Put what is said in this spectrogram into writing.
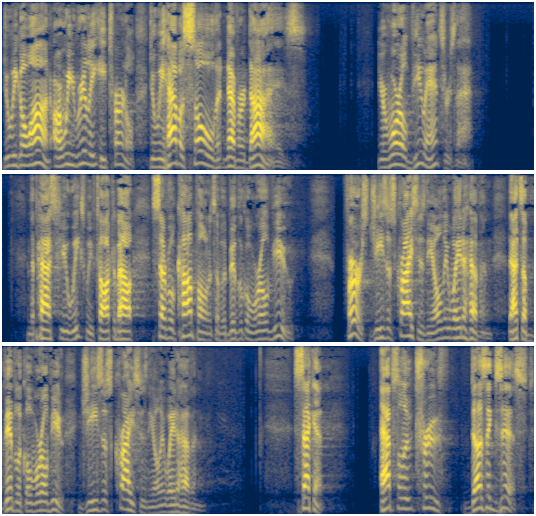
Do we go on? Are we really eternal? Do we have a soul that never dies? Your worldview answers that. In the past few weeks, we've talked about several components of a biblical worldview. First, Jesus Christ is the only way to heaven. That's a biblical worldview. Jesus Christ is the only way to heaven. Second, absolute truth does exist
